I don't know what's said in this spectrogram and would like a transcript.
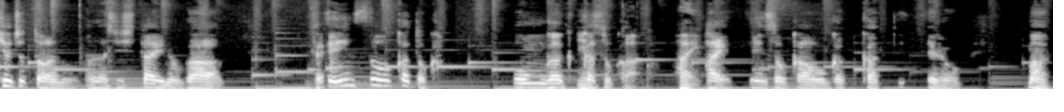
今日ちょっとあの、お話ししたいのが、演奏家とか、音楽家とか、家はいはい。演奏家、音楽家っていうの、ま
